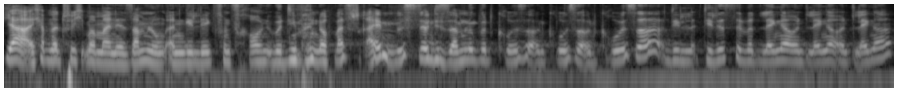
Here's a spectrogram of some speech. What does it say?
Ja, ich habe natürlich immer meine Sammlung angelegt von Frauen, über die man noch was schreiben müsste. Und die Sammlung wird größer und größer und größer. Die, die Liste wird länger und länger und länger.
